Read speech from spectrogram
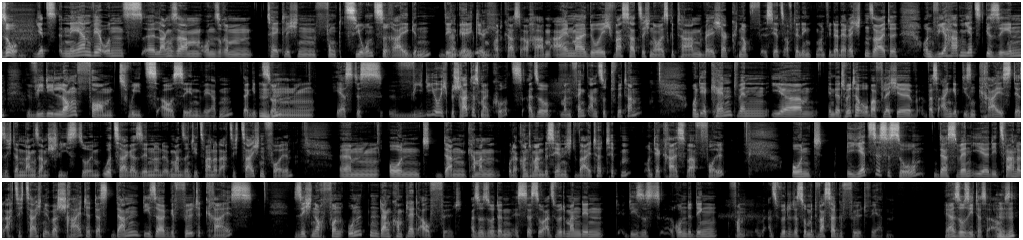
So, jetzt nähern wir uns äh, langsam unserem täglichen Funktionsreigen, den ja, wir endlich. hier im Podcast auch haben. Einmal durch, was hat sich Neues getan, welcher Knopf ist jetzt auf der linken und wieder der rechten Seite. Und wir haben jetzt gesehen, wie die Longform-Tweets aussehen werden. Da gibt es mhm. so ein erstes Video. Ich beschreibe das mal kurz. Also man fängt an zu twittern und ihr kennt, wenn ihr in der Twitter-Oberfläche was eingibt, diesen Kreis, der sich dann langsam schließt, so im Uhrzeigersinn und irgendwann sind die 280 Zeichen voll. Ähm, und dann kann man oder konnte man bisher nicht weiter tippen und der Kreis war voll. Und jetzt ist es so, dass wenn ihr die 280 Zeichen überschreitet, dass dann dieser gefüllte Kreis sich noch von unten dann komplett auffüllt. Also so, dann ist das so, als würde man den, dieses runde Ding von, als würde das so mit Wasser gefüllt werden. Ja, so sieht das aus. Mhm.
